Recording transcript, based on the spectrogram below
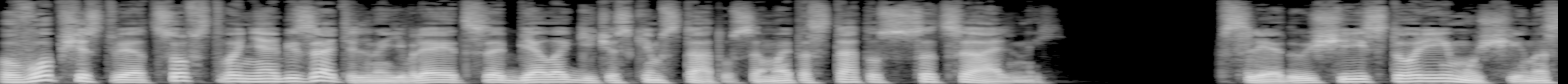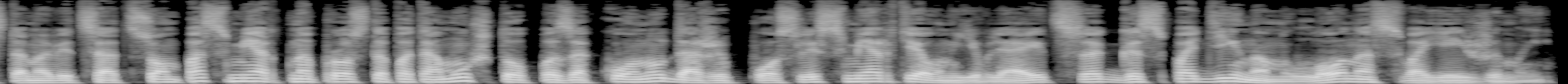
В обществе отцовство не обязательно является биологическим статусом, это статус социальный. В следующей истории мужчина становится отцом посмертно просто потому, что по закону даже после смерти он является господином лона своей жены.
